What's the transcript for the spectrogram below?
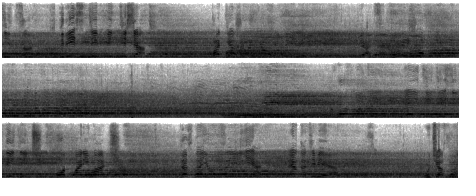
превратиться в 250. Поддерживай его! 5. Ну еще Эти 10 тысяч от Париматч достаются Илье. Это тебе. Участвуешь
